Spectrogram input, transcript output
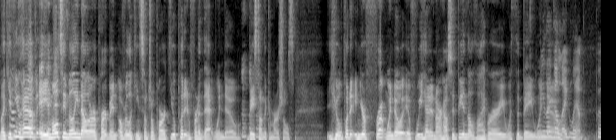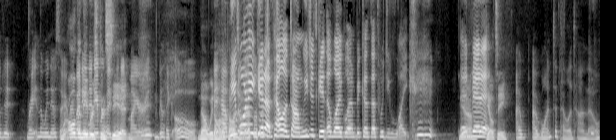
Like if you have a it. multi-million dollar apartment overlooking Central Park, you'll put it in front of that window based on the commercials. You'll put it in your front window. If we had it in our house, it'd be in the library with the bay Be window. like a leg lamp. Put it right in the window so all the everybody in neighbors the can see can it. admire it and be like, oh. no, we don't have, have a We one Peloton. of wouldn't get a Peloton. We just get a leg lamp because that's what you like. Yeah, Admit it. guilty. I, I want a Peloton though.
